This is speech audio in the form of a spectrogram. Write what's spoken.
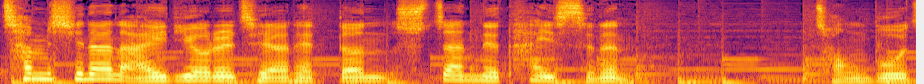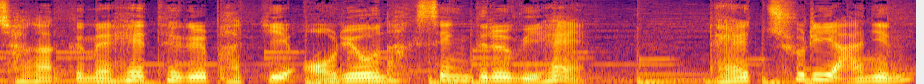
참신한 아이디어를 제안했던 수잔느 타이스는 정부 장학금의 혜택을 받기 어려운 학생들을 위해 대출이 아닌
